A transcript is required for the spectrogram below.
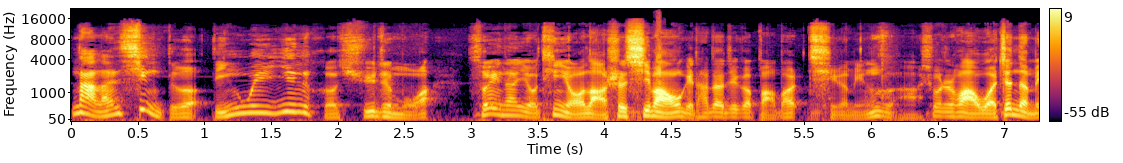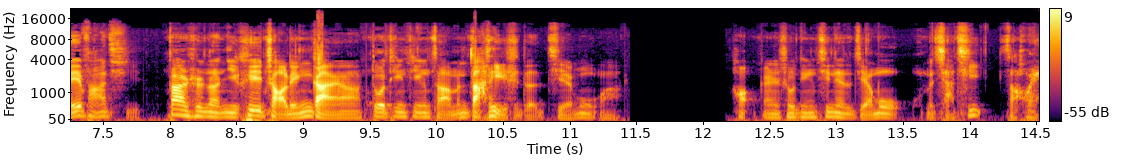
纳兰性德、林徽因和徐志摩。所以呢，有听友老是希望我给他的这个宝宝起个名字啊。说实话，我真的没法起。但是呢，你可以找灵感啊，多听听咱们大历史的节目啊。好，感谢收听今天的节目，我们下期再会。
